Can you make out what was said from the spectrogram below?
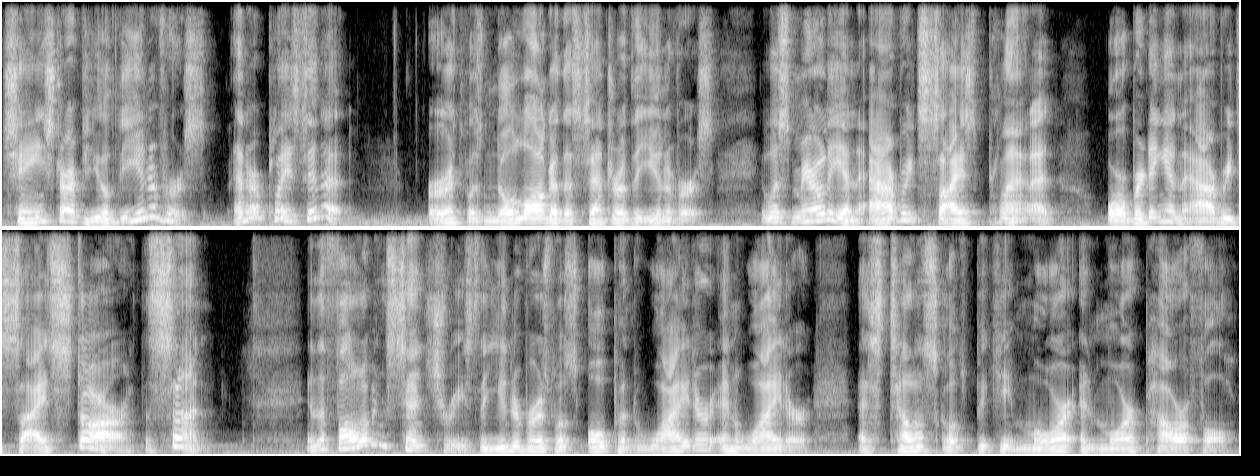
changed our view of the universe and our place in it. Earth was no longer the center of the universe, it was merely an average sized planet orbiting an average sized star, the Sun. In the following centuries, the universe was opened wider and wider as telescopes became more and more powerful.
